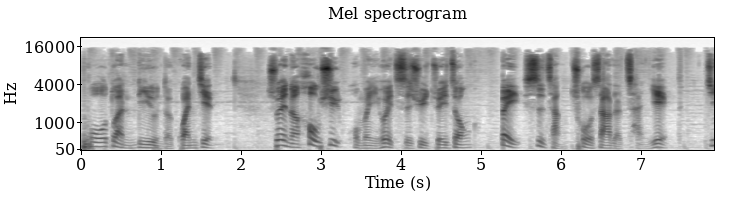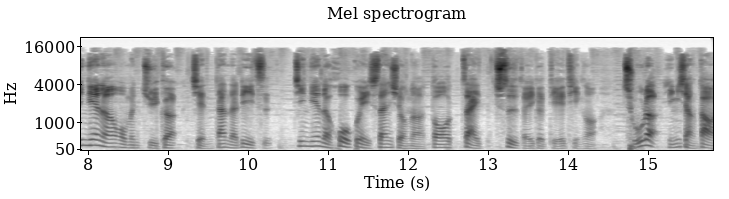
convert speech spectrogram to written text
波段利润的关键。所以呢，后续我们也会持续追踪被市场错杀的产业。今天呢，我们举个简单的例子，今天的货柜三雄呢都再次的一个跌停哦。除了影响到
